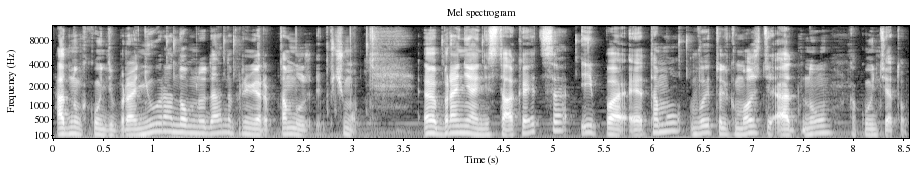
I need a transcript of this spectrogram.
одну какую-нибудь броню рандомную, да, например, потому что, почему? Э, броня не стакается, и поэтому вы только можете одну какую-нибудь эту.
